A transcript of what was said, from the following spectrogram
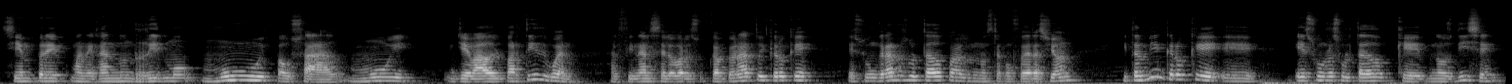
siempre manejando un ritmo muy pausado, muy llevado el partido y bueno, al final se logra el subcampeonato y creo que es un gran resultado para nuestra confederación y también creo que eh, es un resultado que nos dice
